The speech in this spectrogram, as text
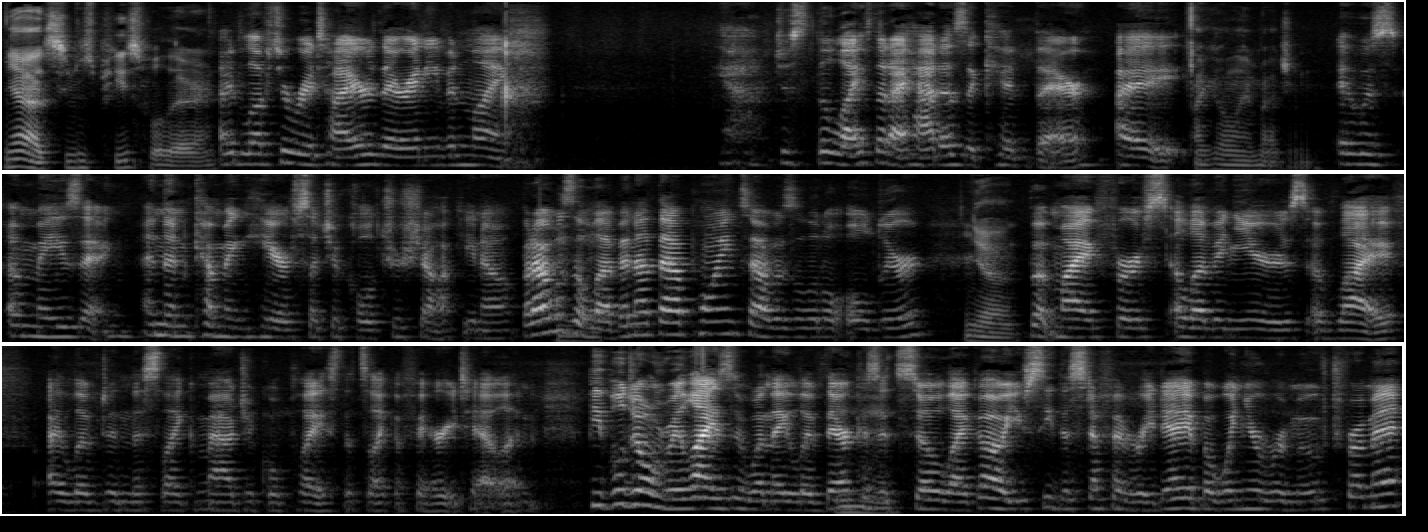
Yeah, it seems peaceful there. I'd love to retire there and even like yeah, just the life that I had as a kid there. I I can only imagine. it was amazing. And then coming here, such a culture shock, you know. But I was Mhm. 11 at that point, so I was a little older. Yeah. But my first 11 years of life, I lived in this like magical place that's like a fairy tale. And people don't realize it when they live there because Mhm. it's so like, oh, you see this stuff every day. But when you're removed from it,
